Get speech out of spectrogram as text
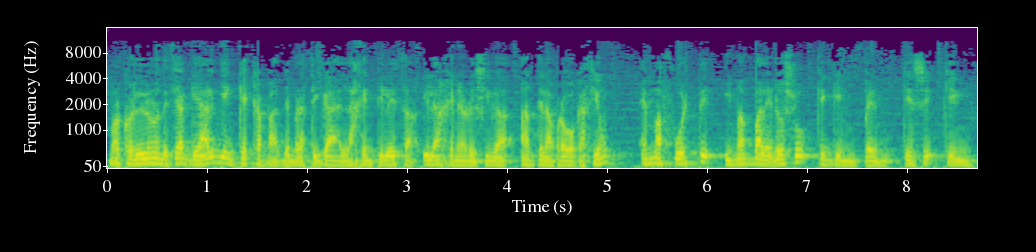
Marco Aurelio nos decía que alguien que es capaz de practicar la gentileza y la generosidad ante la provocación es más fuerte y más valeroso que quien, se, quien,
